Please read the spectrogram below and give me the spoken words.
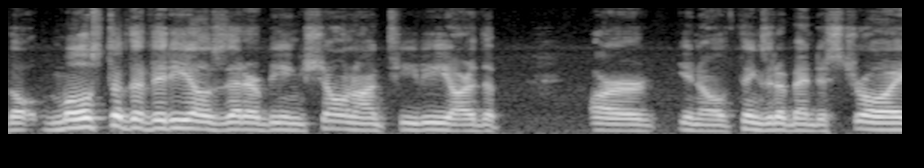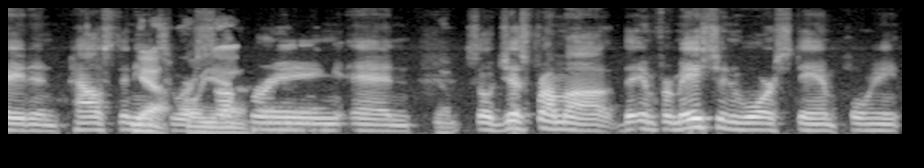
the most of the videos that are being shown on TV are the are you know things that have been destroyed and Palestinians Yeah. who are Oh, yeah. suffering, and Yep. so just from a the information war standpoint,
